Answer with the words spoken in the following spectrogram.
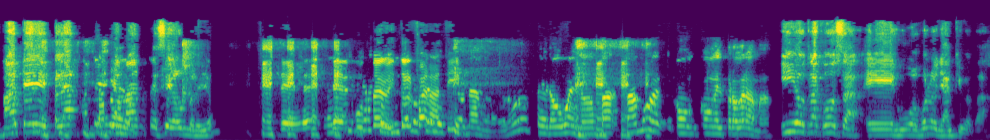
mate de plata diamante ese hombre, yo. Desde, desde el punto de vista del fanatismo. ¿no? Pero bueno, va, vamos con, con, el programa. Y otra cosa, eh, jugó con los Yankees, papá.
